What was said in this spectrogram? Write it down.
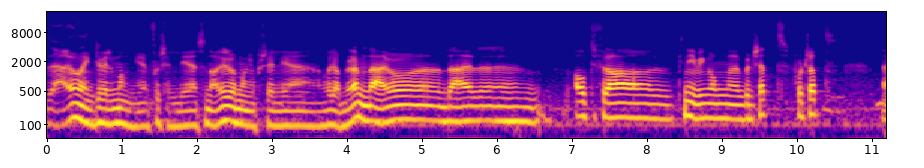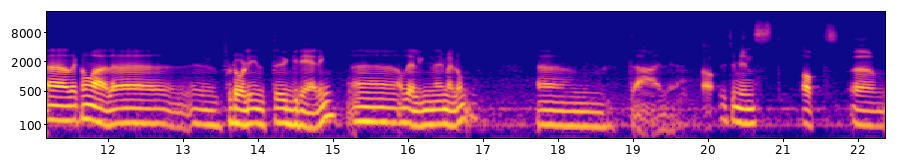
Det er jo egentlig veldig mange forskjellige scenarioer og mange forskjellige variabler der. Men det er jo det er uh, alt fra kniving om budsjett fortsatt. Det kan være for dårlig integrering avdelingene imellom det er eh, ja, Ikke minst at um,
